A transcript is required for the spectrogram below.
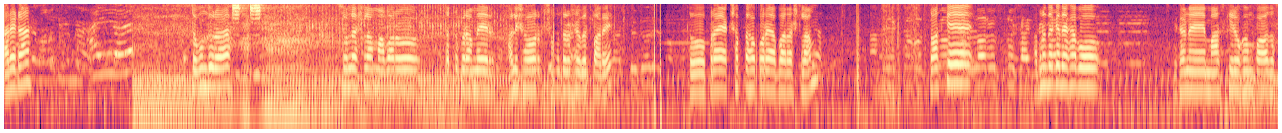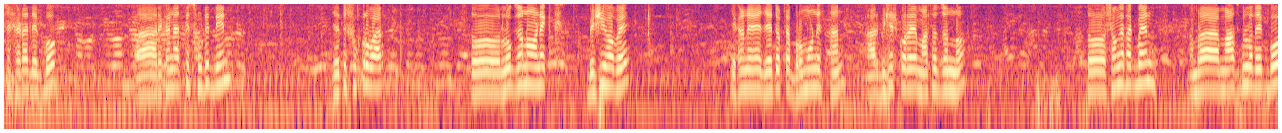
আর এটা? তো বন্ধুরা, চলে আসলাম আবারও চট্টগ্রামের হালিশহর সমুদ্র সৈকত পারে তো প্রায় এক সপ্তাহ পরে আবার আসলাম। তো আজকে আপনাদেরকে দেখাবো এখানে মাছ কীরকম পাওয়া যাচ্ছে সেটা দেখব। আর এখানে আজকে ছুটির দিন, যেহেতু শুক্রবার, তো লোকজনও অনেক বেশি হবে। এখানে যেহেতু একটা ভ্রমণ স্থান, আর বিশেষ করে মাছের জন্য। তো সঙ্গে থাকবেন, আমরা মাছগুলো দেখব।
